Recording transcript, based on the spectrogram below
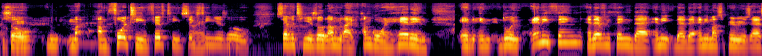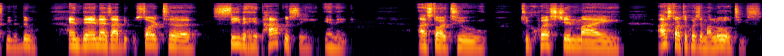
Okay. So my, I'm 14, 15, 16 right. years old, 17 years old. I'm like, I'm going head in and, and doing anything and everything that any that, that any of my superiors asked me to do. And then as I start to see the hypocrisy in it, I start to to question my I start to question my loyalties.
